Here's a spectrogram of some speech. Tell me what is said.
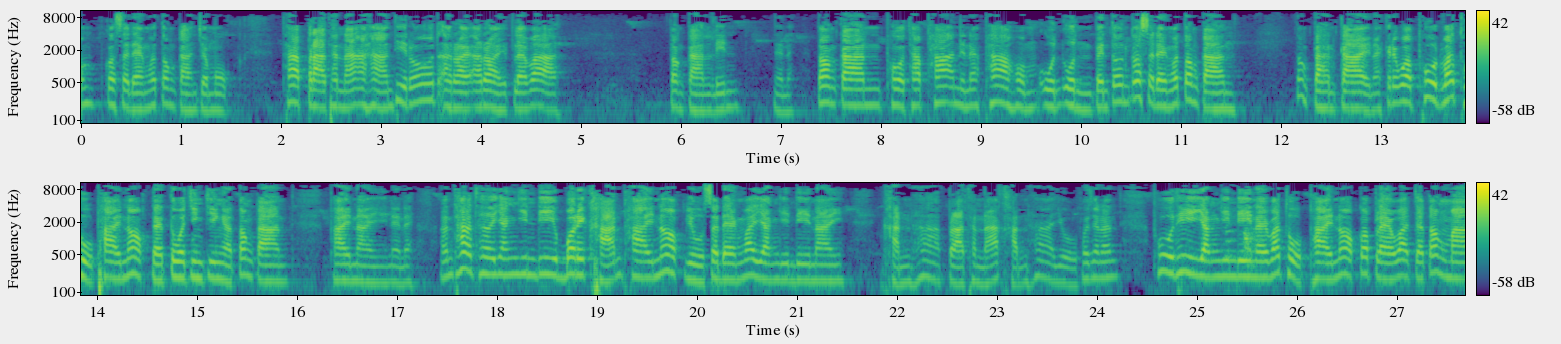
มๆก็แสดงว่าต้องการจมูก ถ้าปรารถนาอาหารที่รสอร่อยอร่อยแปลว่าต้องการลิ้นเนี่ยนะ ต้องการโพธาภะเนี่ยนะผ้าห่มอุ่นๆ เป็นต้นก็แสดงว่าต้องการต้องการกายนะเรียกว่าพูดวัตถุภายนอก แต่ตัวจริงๆอะต้องการภายในเนี่ยนะอันถ้าเธอยังยินดีบริขารภายนอกอยู่ แสดงว่ายังยินดีในขันห้าปรารถนาขันห้าอยู่ เพราะฉะนั้นผู้ที่ยังยินดีในวัตถุภายนอกก็แปลว่าจะต้องมา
